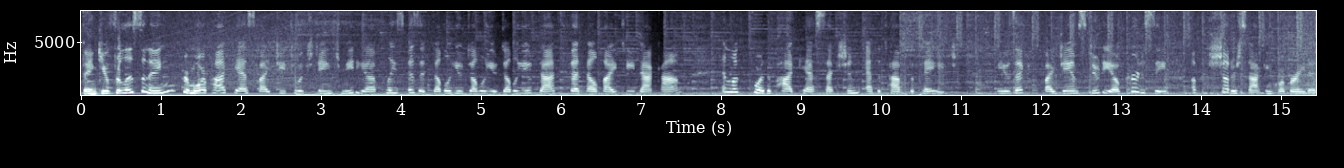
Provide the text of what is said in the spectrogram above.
Thank you for listening. For more podcasts by G2 Exchange Media, please visit www.fedhealthit.com and look for the podcast section at the top of the page. Music by Jam Studio, courtesy of Shutterstock Incorporated.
